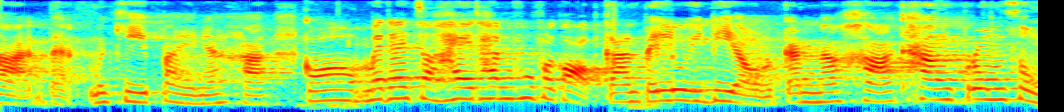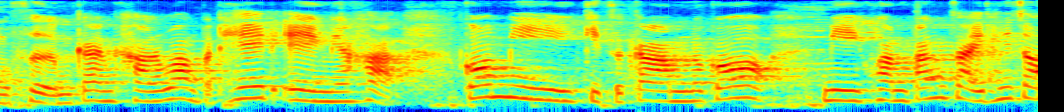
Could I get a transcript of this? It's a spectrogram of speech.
ลาดแบบเมื่อกี้ไปนะคะ ก็ไม่ได้จะให้ท่านผู้ประกอบการไปลุยเดี่ยวกันนะคะ ทางกรมส่งเสริมการค้าระหว่างประเทศเองเนี่ยค่ะ ก็มีกิจกรรมแล้วก็มีความตั้งใจที่จะ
